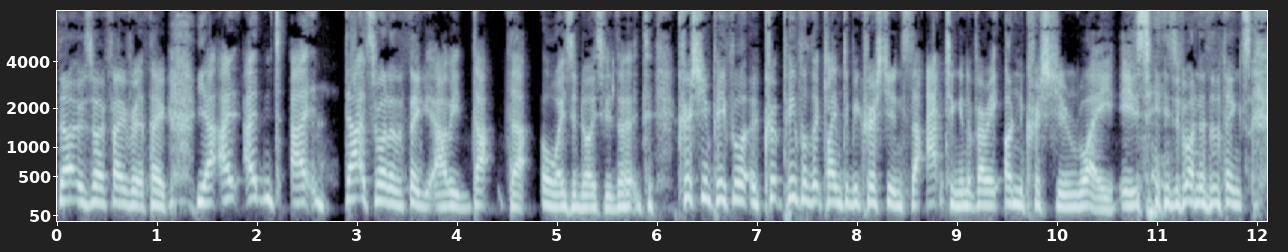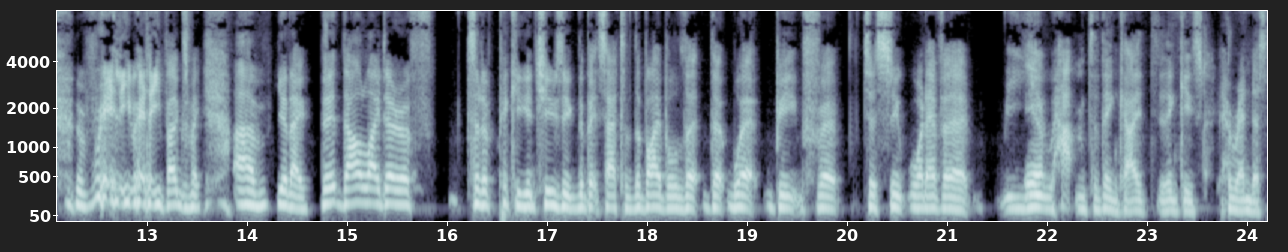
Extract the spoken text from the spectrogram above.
that was my favorite thing. Yeah, I, I, I, that's one of the things. I mean, that that always annoys me. The, the Christian people, people that claim to be Christians, that acting in a very unchristian way is is one of the things that really, really bugs me. Um, you know, the, the whole idea of sort of picking and choosing the bits out of the Bible that that work be for to suit whatever you happen to think I think he's horrendous.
